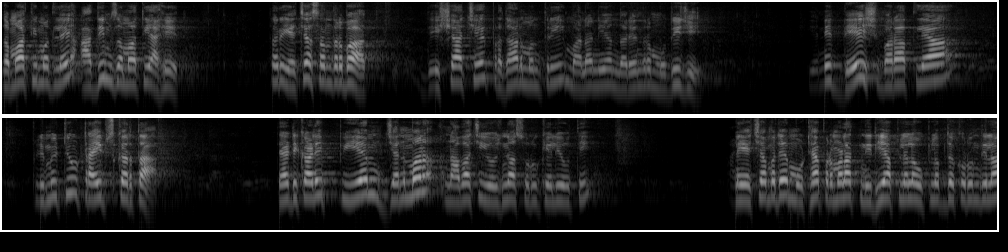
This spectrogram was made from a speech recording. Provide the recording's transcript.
जमातीमधले आदिम जमाती आहेत तर याच्या संदर्भात देशाचे प्रधानमंत्री माननीय नरेंद्र मोदीजी यांनी देशभरातल्या प्रिमिटिव्ह ट्राईब्स करता त्या ठिकाणी पी एम जन्मन नावाची योजना सुरू केली होती. आणि याच्यामध्ये मोठ्या प्रमाणात निधी आपल्याला उपलब्ध करून दिला.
